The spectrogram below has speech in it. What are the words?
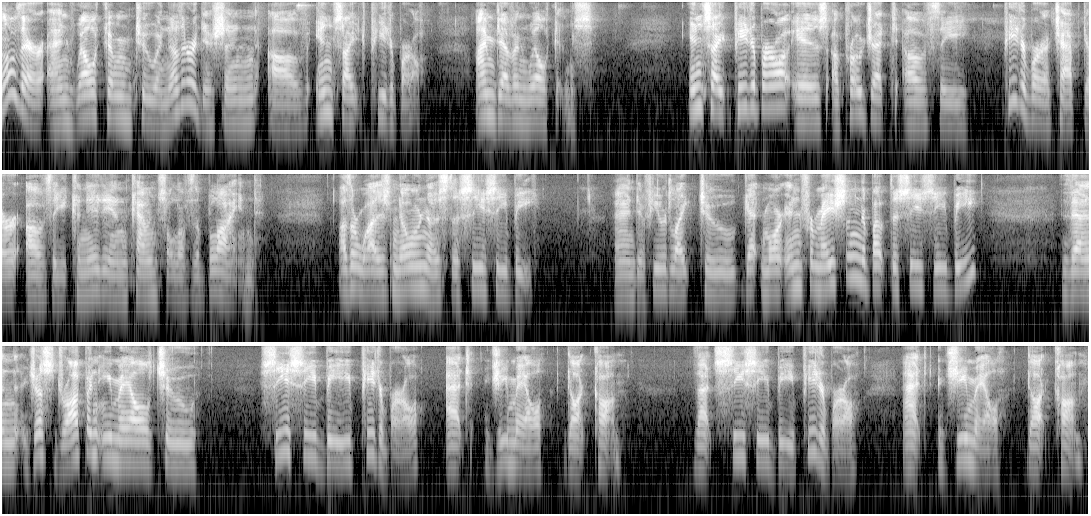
Hello there, and welcome to another edition of Insight Peterborough. I'm Devin Wilkins. Insight Peterborough is a project of the Peterborough chapter of the Canadian Council of the Blind, otherwise known as the CCB. And if you'd like to get more information about the CCB, then just drop an email to ccbpeterborough at gmail.com. That's ccbpeterborough at gmail.com.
